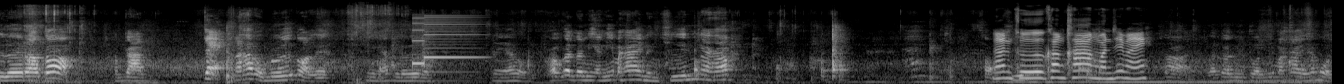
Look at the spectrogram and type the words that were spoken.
อนอื่นเลยเราก็ทำการแกะนะครับผมเลยก่อนเลยนี่ครับเลยเลยนี่ครับผมเขาก็จะมีอันนี้มาให้หนึ่งชิ้นนะครับสงนั่นชิ้คือข้างๆมันใช่ไหม ใช่แล้วก็มีตัวนี้มาให้ทั้งหมด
